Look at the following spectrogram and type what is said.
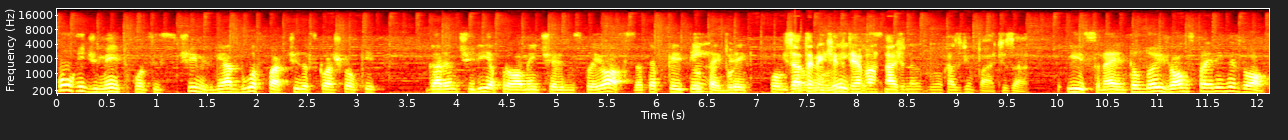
bom rendimento contra esses times, ganhar duas partidas, que eu acho que é o que garantiria provavelmente ele nos playoffs, até porque ele tem Sim, o tie-break. Exatamente, ele tem a vantagem no, no, caso de empate, exato. Isso, né? Então dois jogos para ele resolve.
